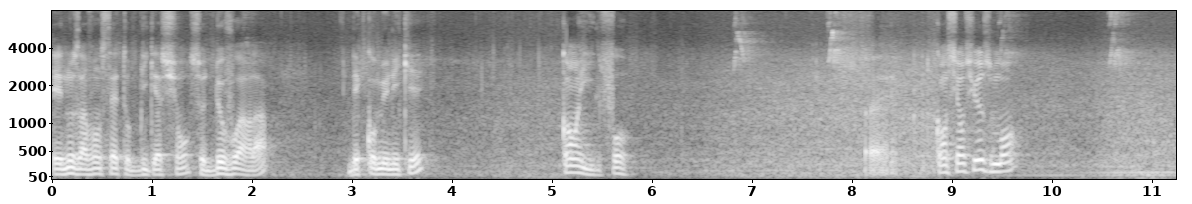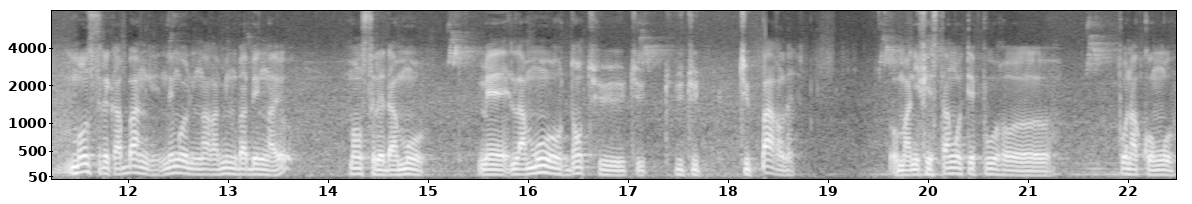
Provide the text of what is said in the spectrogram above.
Et nous avons cette obligation, ce devoir-là, de communiquer quand il faut. Euh, consciencieusement, monstre kabange ndenge olingaka mingi babenga yo monstre d'amour. Mais l'amour dont tu, tu, tu, tu, tu parles au manifestant te pour euh, pour na congo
